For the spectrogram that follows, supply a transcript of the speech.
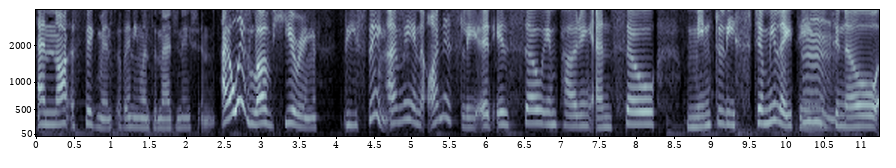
and not a figment of anyone's imagination. I always love hearing these things. I mean, honestly, it is so empowering and so mentally stimulating mm. to know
